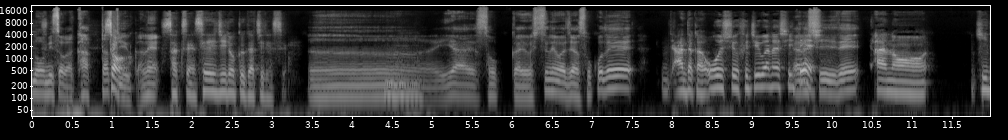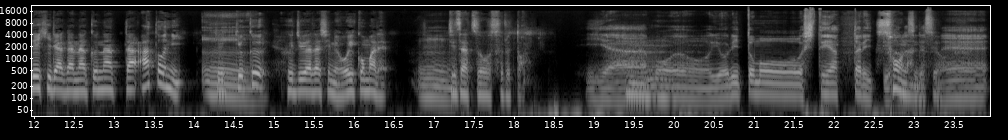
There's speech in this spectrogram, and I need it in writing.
脳みそが勝ったというかね。作戦、政治力勝ちですよ。うーん。いや、そっか、義経はじゃあそこで、あ、だから欧州藤原氏で、嵐で、あの、秀衡が亡くなった後に、結局、藤原氏に追い込まれ、うん、自殺をすると。いやー、うんもう、頼朝をしてやったりっていうそうなんで話ですすね。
